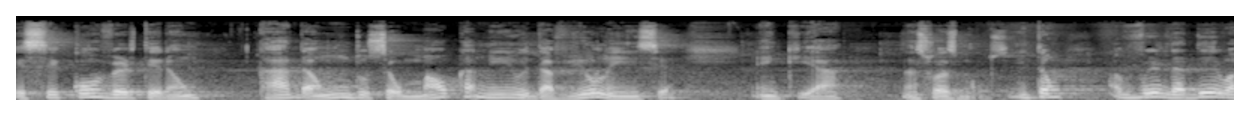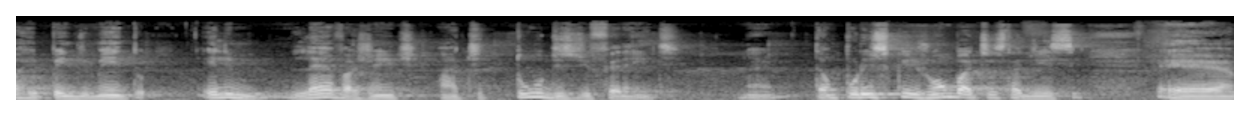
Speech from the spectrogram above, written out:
e se converterão, cada um do seu mau caminho e da violência em que há nas suas mãos. Então, o verdadeiro arrependimento ele leva a gente a atitudes diferentes. Né? Então, por isso que João Batista disse: é,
